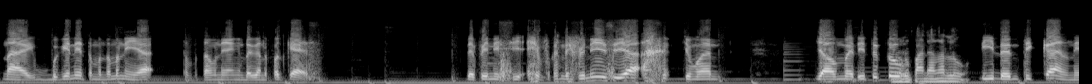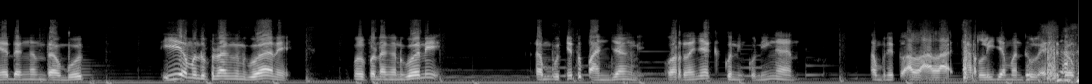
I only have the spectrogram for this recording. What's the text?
nah begini teman-teman nih ya. Teman-teman yang dengan podcast. Definisi eh bukan definisi ya. Cuman jamet itu tuh menurut pandangan lu. diidentikan ya dengan rambut. Iya menurut pandangan gue nih. Menurut pandangan gue nih rambutnya tuh panjang nih. Warnanya kekuning kuningan rambutnya tuh ala ala Charlie zaman dulu S12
